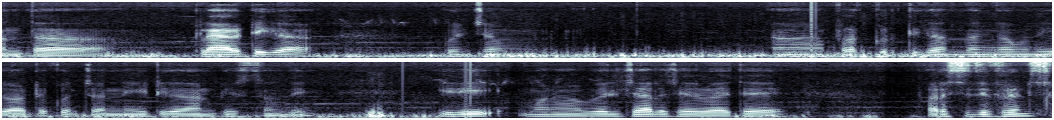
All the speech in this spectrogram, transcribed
అంత క్లారిటీగా కొంచెం ప్రకృతికి అందంగా ఉంది కాబట్టి కొంచెం నీట్గా కనిపిస్తుంది. ఇది మన వెల్చాల చెరువు అయితే పరిస్థితి ఫ్రెండ్స్.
